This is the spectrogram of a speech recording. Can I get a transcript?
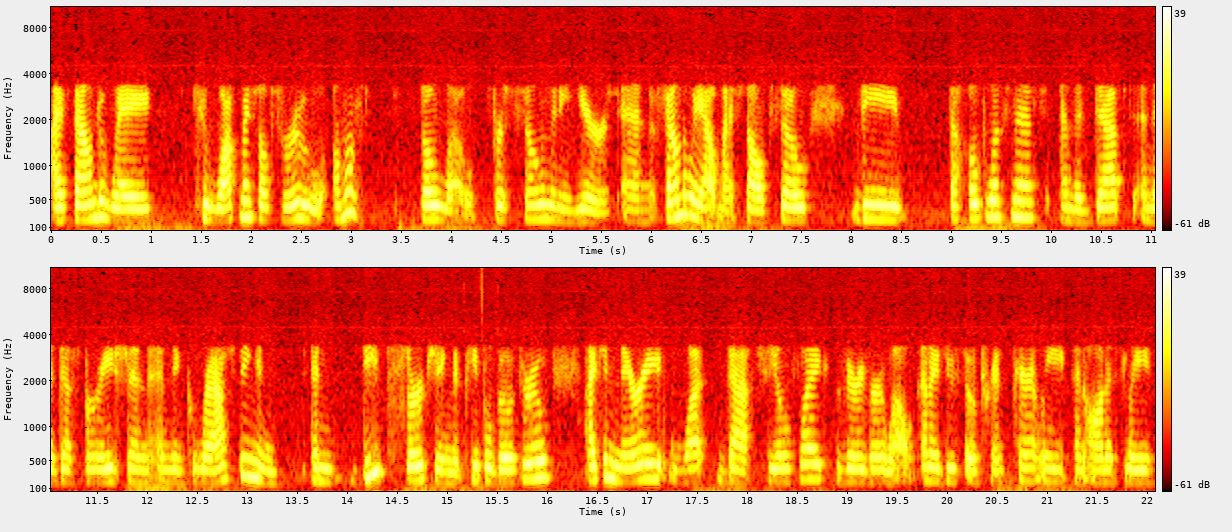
I found a way to walk myself through almost solo for so many years and found the way out myself. So the the hopelessness and the depth and the desperation and the grasping and and deep searching that people go through, I can narrate what that feels like very, very well. And I do so transparently and honestly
